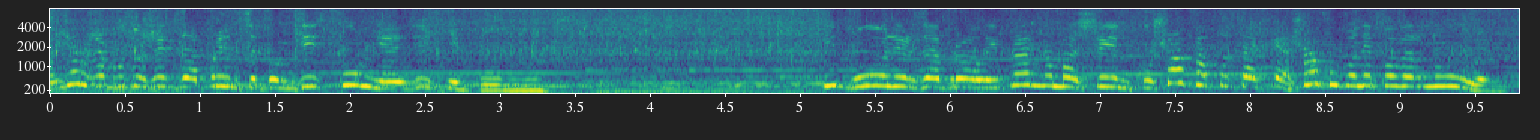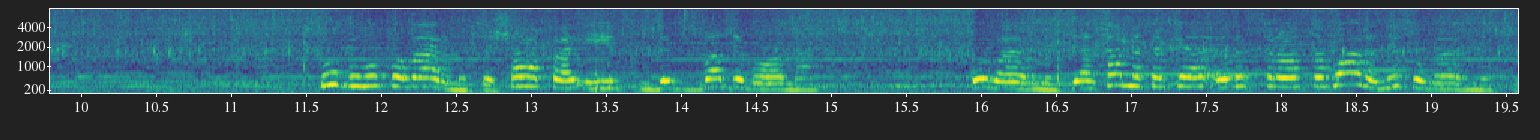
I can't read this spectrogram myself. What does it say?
А я вже буду жити за принципом здесь помню, а здесь не помню. І болір забрали, і пральну машинку. Шафа то таке, шафу вони повернули. То було повернуте, шафа і два дивана. Повернуті. А саме таке електротовари не повернуті.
